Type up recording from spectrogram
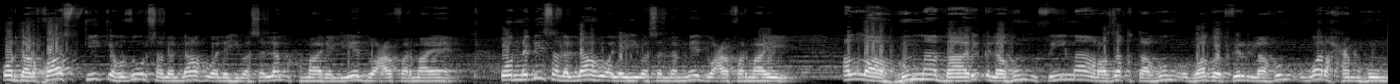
اور درخواست کی کہ حضور صلی اللہ علیہ وسلم ہمارے لیے دعا فرمائیں۔ اور نبی صلی اللہ علیہ وسلم نے دعا فرمائی، اللہم بارک لہم فیما رزقتہم وغفر لہم ورحمہم۔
